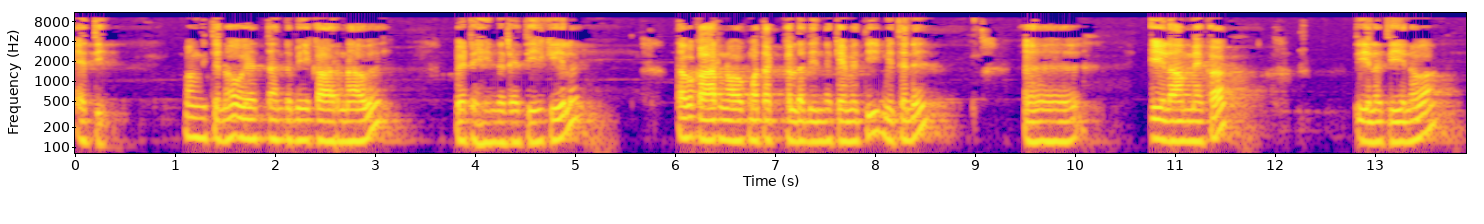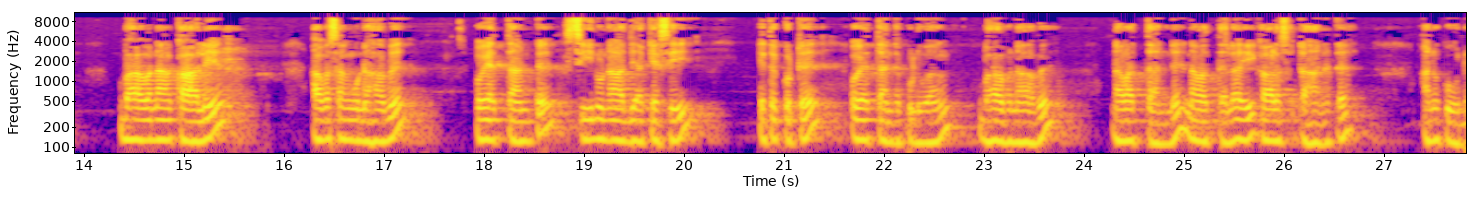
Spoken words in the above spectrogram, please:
ඇති. මං හිතනවා ඔයත්තන්ට මේ කාරණාව වැටහෙන්නට ඇති කියලා. තව කාරණාවක් මතක් කරලා දෙන්න කැමැති මෙතන ඒලාම් එකක් තියලා තියෙනවා භාවනා කාලය අවසන් වුණාම ඔයත්තන්ට සීනු නාදයක් ඇසෙයි. එතකොට ඔයත්තන්ට පුළුවන් භාවනාව නවත්තන්න නවත්තලා ඒ කාලසටහනට අනුකූලව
